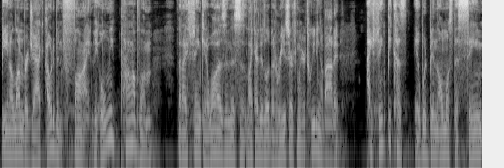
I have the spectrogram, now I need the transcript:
being a lumberjack, I would have been fine. The only problem that I think it was, and this is like I did a little bit of research when we were tweeting about it, I think because it would have been almost the same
